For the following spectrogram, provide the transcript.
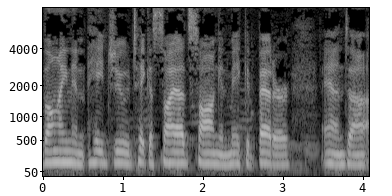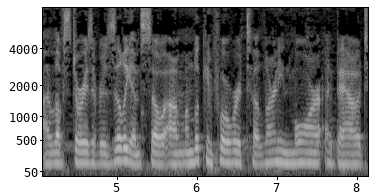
line in Hey Jude, take a sad song and make it better. And uh, I love stories of resilience. So um, I'm looking forward to learning more about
